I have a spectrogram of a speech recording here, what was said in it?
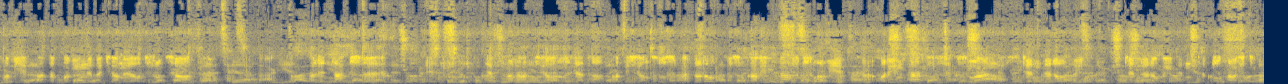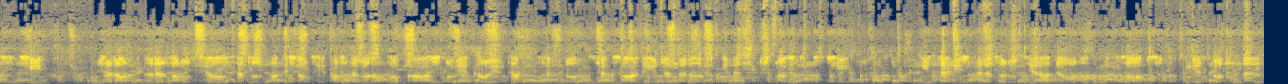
człowieka, to powinny być one odrzucone. Ale także z tego powodu, że nie deklaracją ma z 2008 roku w sprawie praw człowieka, orientacji seksualnej, genderowej, genderowej identyczności płci, rezolucją też z 2011 roku o prawach człowieka, orientacji seksualnej i genderowej, identyczności i liczne rezolucje Rady Europy są chrześcijańskimi.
